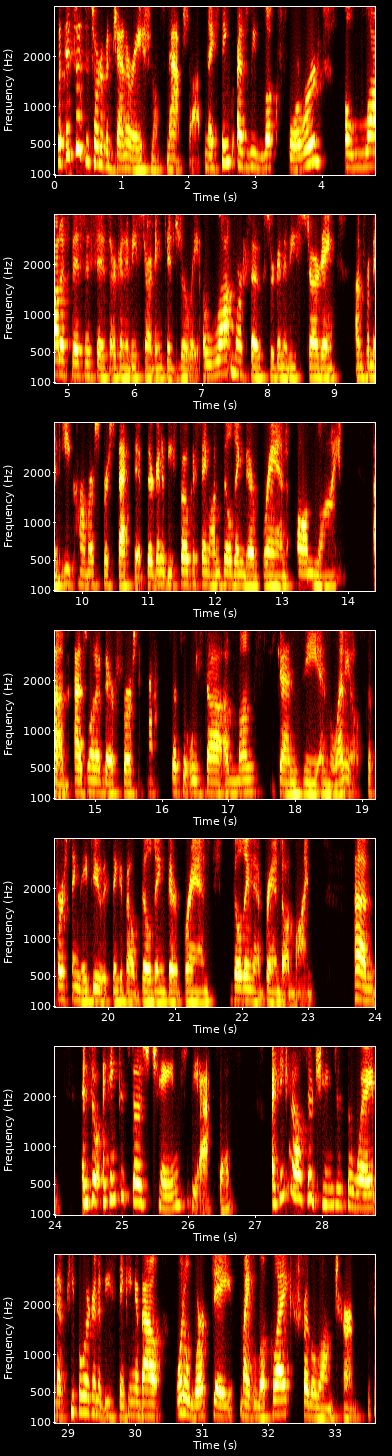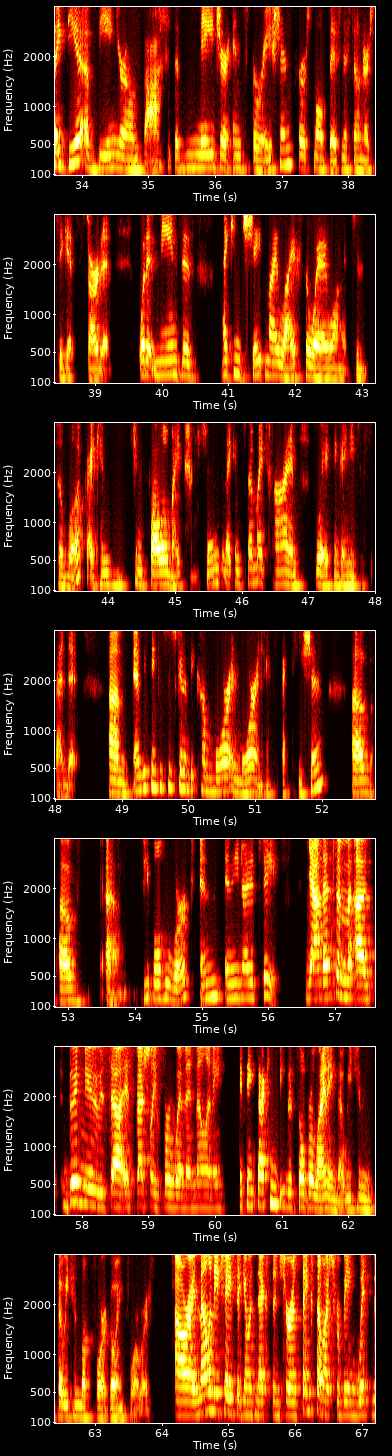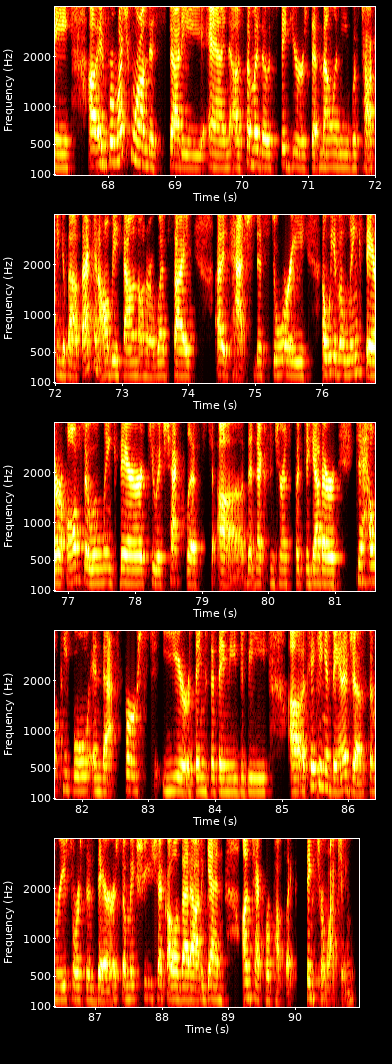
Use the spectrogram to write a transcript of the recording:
But this was a sort of a generational snapshot. And I think as we look forward, a lot of businesses are going to be starting digitally. A lot more folks are going to be starting um, from an e commerce perspective. They're going to be focusing on building their brand online um, as one of their first. That's what we saw amongst Gen Z and millennials. The first thing they do is think about building their brand, building that brand online. Um, and so I think this does change the access. I think it also changes the way that people are going to be thinking about what a workday might look like for the long term. This idea of being your own boss is a major inspiration for small business owners to get started. What it means is I can shape my life the way I want it to, to look. I can, can follow my passions and I can spend my time the way I think I need to spend it. Um, and we think this is going to become more and more an expectation of, of uh, people who work in, in the United States. Yeah, that's some uh, good news, uh, especially for women, Melanie. I think that can be the silver lining that we can that we can look for going forward. All right, Melanie Chase again with Next Insurance. Thanks so much for being with me. Uh, and for much more on this study and uh, some of those figures that Melanie was talking about, that can all be found on our website uh, attached to this story. Uh, we have a link there, also a link there to a checklist uh, that Next Insurance put together to help people in that first year, things that they need to be uh, taking advantage of, some resources there. So make sure you check all of that out again on TechRepublic. Thanks for watching.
